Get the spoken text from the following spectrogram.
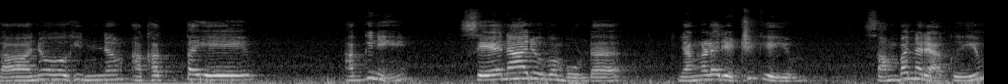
താനോഹിന്നം അഖത്തയേ അഗ്നി സേനാരൂപം പൂണ്ട് ഞങ്ങളെ രക്ഷിക്കുകയും സമ്പന്നരാക്കുകയും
